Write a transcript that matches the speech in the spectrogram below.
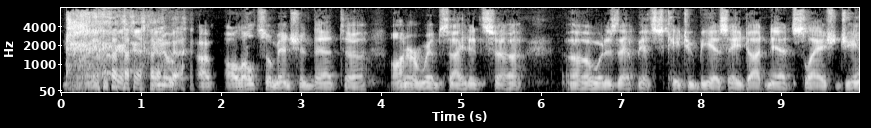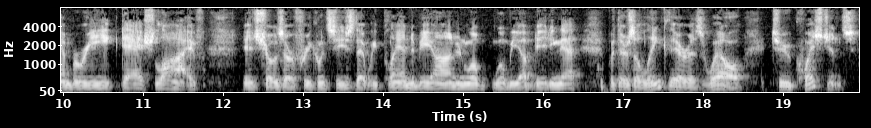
you know, uh, I'll also mention that uh, on our website, it's uh, uh, what is that? It's k2bsa.net slash jamboree dash live. It shows our frequencies that we plan to be on, and we'll we'll be updating that. But there's a link there as well to questions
